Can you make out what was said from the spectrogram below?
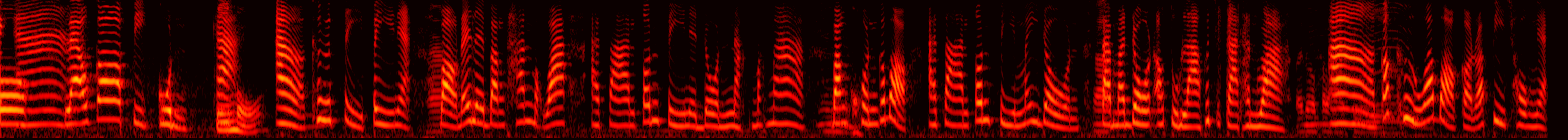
กโอ้อ่า แล้วก็ปีกุล ปีหมูอ่าคือ 4 ปีเนี่ยอ่าบอกได้เลยบางท่านบอกว่าอาจารย์ต้นปีเนี่ยโดนหนักมากอืมๆบางคนก็บอกอาจารย์ต้นปีไม่โดนครับแต่มาโดนเอาตุลาพฤศจิกาธันวาไปโดนปลายอ่าปีก็คือว่าบอกก่อนว่าปีชงเนี่ย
